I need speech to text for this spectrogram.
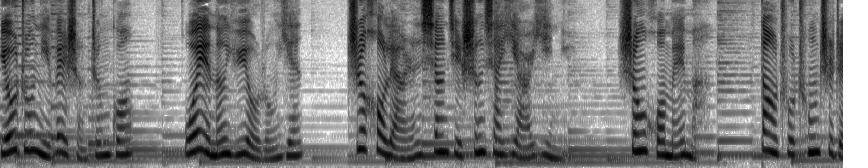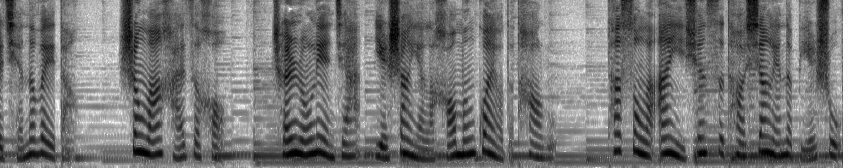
有种你为省争光，我也能与有荣焉。之后两人相继生下一儿一女。生活美满，到处充斥着钱的味道。生完孩子后，陈荣炼家也上演了豪门惯有的套路。他送了安以轩四套相连的别墅，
